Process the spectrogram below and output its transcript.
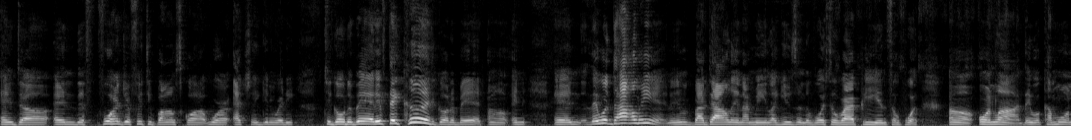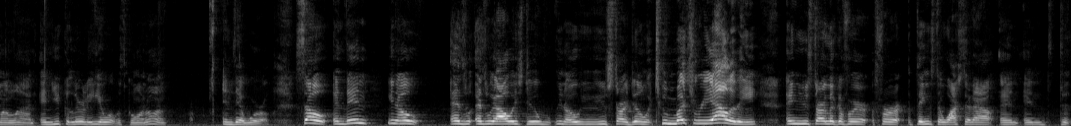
and uh, and the 450 Bomb Squad were actually getting ready to go to bed if they could go to bed, uh, and and they would dial in, and by dial in I mean like using the voice over IP and so forth uh, online. They would come on online, and you could literally hear what was going on in their world. So and then you know as as we always do, you know, you, start dealing with too much reality, and you start looking for for things to wash that out and and to,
